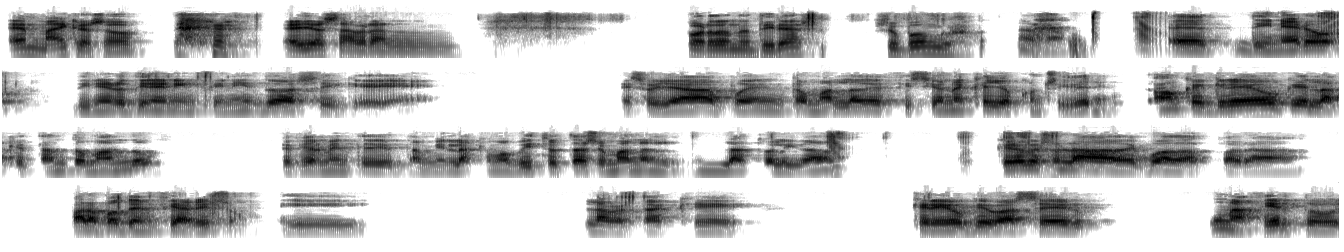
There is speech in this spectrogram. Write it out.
es Microsoft. Ellos sabrán por dónde tirar, supongo. Eh, dinero, dinero tienen infinito, así que eso ya pueden tomar las decisiones que ellos consideren. Aunque creo que las que están tomando, especialmente también las que hemos visto esta semana en la actualidad, creo que son las adecuadas para, para potenciar eso. Y la verdad es que creo que va a ser un acierto.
